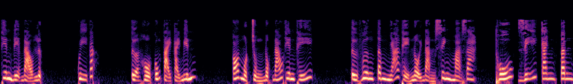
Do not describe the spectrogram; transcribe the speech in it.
thiên địa đạo lực, quy tắc, tựa hồ cũng tại cải biến, có một chủng độc đáo thiên thế, từ vương tâm nhã thể nội đản sinh mà ra, thú dĩ canh tân,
